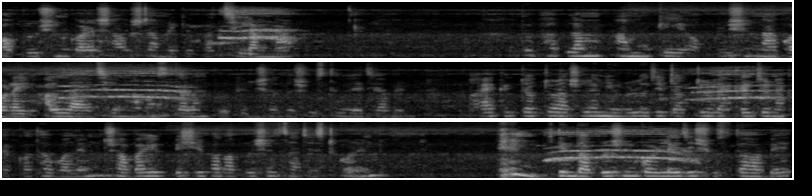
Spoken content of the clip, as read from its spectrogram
অপারেশন করার সাহসটা আমরা কেউ পাচ্ছিলাম না। তো ভাবলাম আম্মুকে অপারেশন না করাই। আল্লাহ আছেন, নামাজ কালাম পড়তে ইনশাল্লাহ সুস্থ হয়ে যাবেন। এক এক ডক্টর আসলে নিউরোলজি ডক্টর এক একজন এক এক কথা বলেন। সবাই বেশিরভাগ অপারেশন সাজেস্ট করেন। কিন্তু অপারেশন করলে যে সুস্থ হবে,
